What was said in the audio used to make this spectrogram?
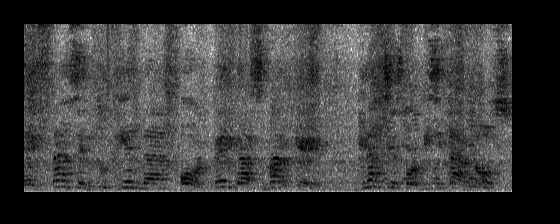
Estás en tu tienda, Ortegas Market. Gracias por visitarnos.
